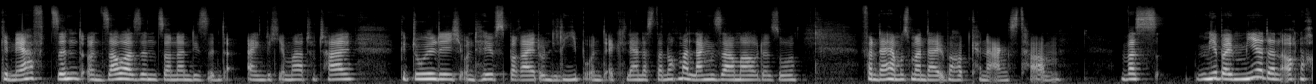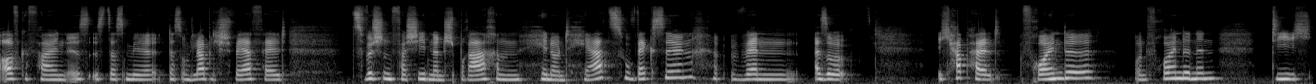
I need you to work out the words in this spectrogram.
genervt sind und sauer sind, sondern die sind eigentlich immer total geduldig und hilfsbereit und lieb und erklären das dann nochmal langsamer oder so. Von daher muss man da überhaupt keine Angst haben. Was mir bei mir dann auch noch aufgefallen ist, ist, dass mir das unglaublich schwer fällt, zwischen verschiedenen Sprachen hin und her zu wechseln. Wenn, also ich habe halt Freunde und Freundinnen, die ich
